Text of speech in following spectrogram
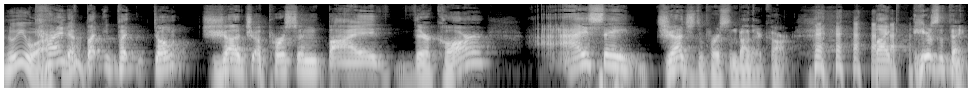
who you are. Kind of, but but don't judge a person by their car. I say judge the person by their car. like, here's the thing.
